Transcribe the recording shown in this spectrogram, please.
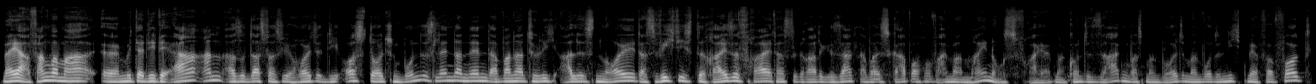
Naja, fangen wir mal äh, mit der DDR an. Also das, was wir heute die ostdeutschen Bundesländer nennen, da war natürlich alles neu. Das Wichtigste, Reisefreiheit, hast du gerade gesagt, aber es gab auch auf einmal Meinungsfreiheit. Man konnte sagen, was man wollte. Man wurde nicht mehr verfolgt,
